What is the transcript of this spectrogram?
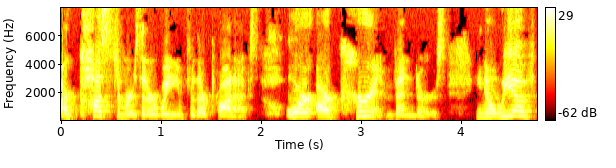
our customers that are waiting for their products or our current vendors. You know, we have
